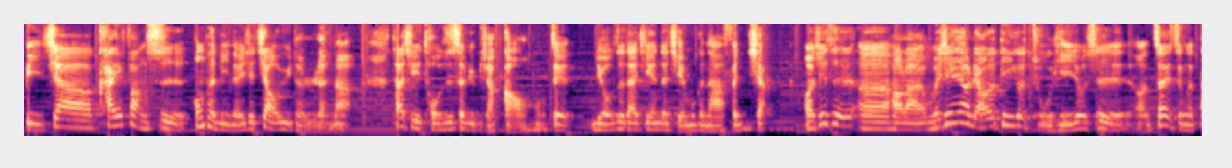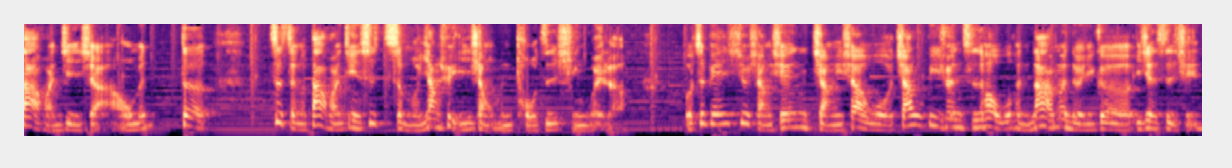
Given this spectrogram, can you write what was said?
比较开放式 opening 的一些教育的人啊，他其实投资胜率比较高。这留着在今天的节目跟大家分享哦。其实呃，好了，我们今天要聊的第一个主题就是呃，在整个大环境下，我们的这整个大环境是怎么样去影响我们投资行为了？我这边就想先讲一下，我加入币圈之后，我很纳闷的一个一件事情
